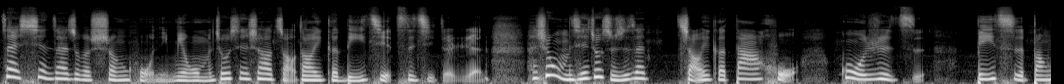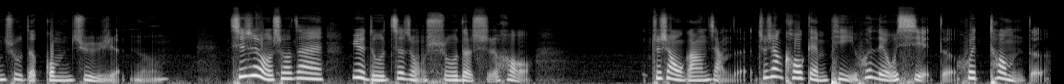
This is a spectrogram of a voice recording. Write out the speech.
在现在这个生活里面，我们究竟是要找到一个理解自己的人，还是我们其实就只是在找一个搭伙过日子、彼此帮助的工具人呢？其实有时候在阅读这种书的时候，就像我刚刚讲的，就像抠根屁会流血的、会痛的，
